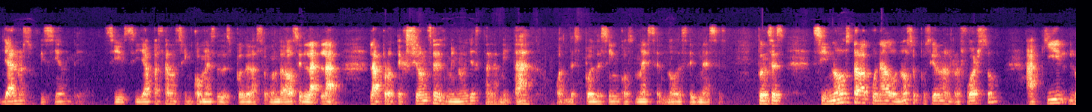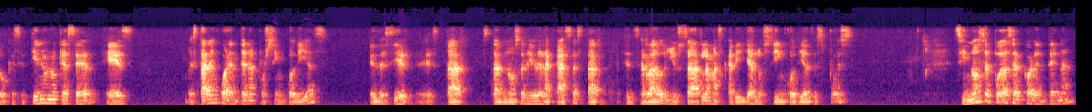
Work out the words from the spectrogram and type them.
ya no es suficiente. Si, si ya pasaron cinco meses después de la segunda dosis, la, la, la protección se disminuye hasta la mitad cuando, después de cinco meses, no de seis meses. Entonces, si no está vacunado no se pusieron el refuerzo, aquí lo que se tiene uno que hacer es estar en cuarentena por cinco días, es decir, estar, estar, no salir de la casa, estar encerrado y usar la mascarilla los cinco días después. Si no se puede hacer cuarentena,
